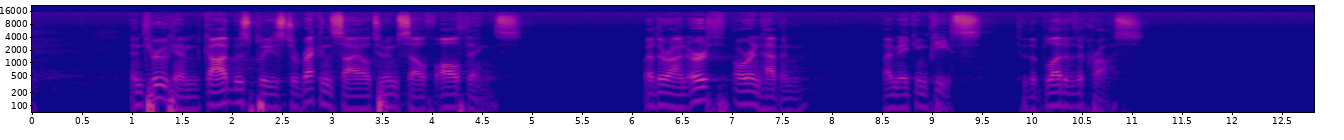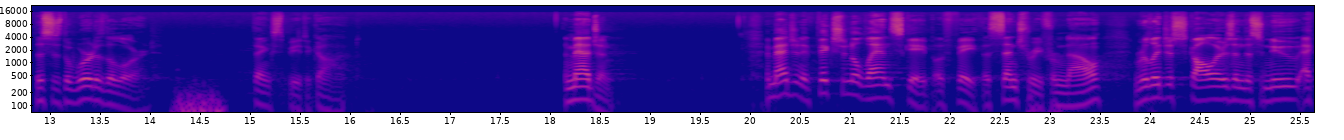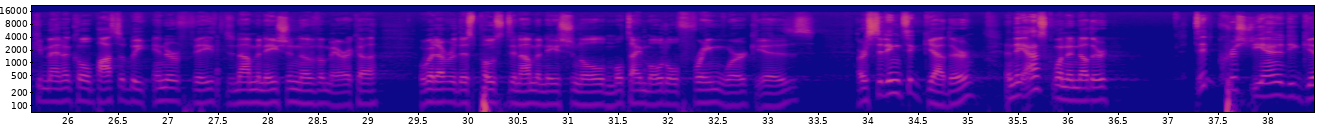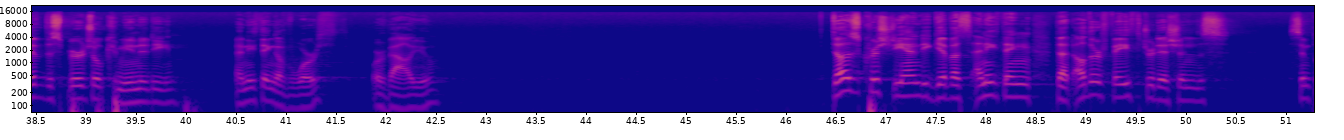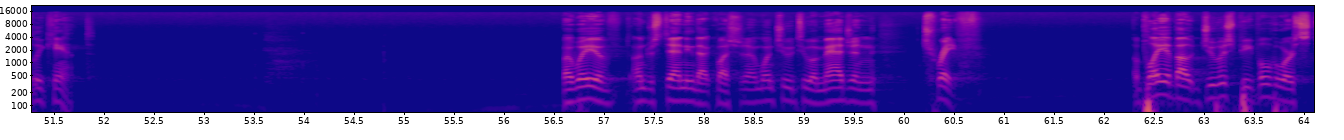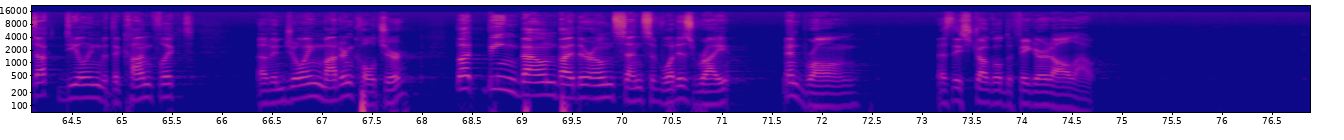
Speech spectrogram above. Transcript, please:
and through him God was pleased to reconcile to himself all things, whether on earth or in heaven, by making peace through the blood of the cross. This is the word of the Lord. Thanks be to God. Imagine Imagine a fictional landscape of faith a century from now. Religious scholars in this new ecumenical, possibly interfaith denomination of America, or whatever this post denominational multimodal framework is, are sitting together and they ask one another Did Christianity give the spiritual community anything of worth or value? Does Christianity give us anything that other faith traditions simply can't? By way of understanding that question, I want you to imagine Trayf, a play about Jewish people who are stuck dealing with the conflict of enjoying modern culture, but being bound by their own sense of what is right and wrong as they struggle to figure it all out.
